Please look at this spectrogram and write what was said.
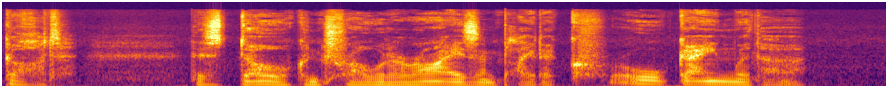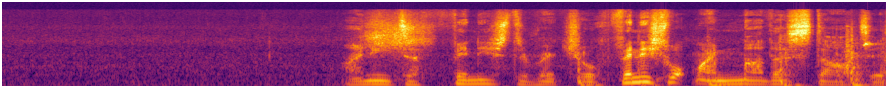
God, this doll controlled her eyes and played a cruel game with her. I need to finish the ritual, finish what my mother started.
